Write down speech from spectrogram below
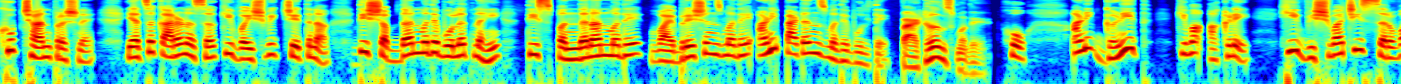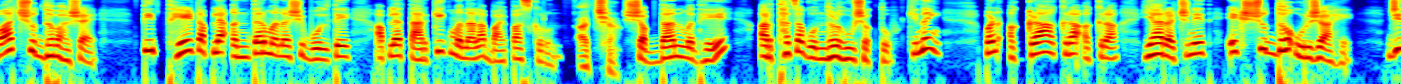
खूप छान प्रश्न आहे. याचं कारण असं की वैश्विक चेतना ती शब्दांमध्ये बोलत नाही ती स्पंदनांमध्ये व्हायब्रेशन्समध्ये आणि पॅटर्न्समध्ये बोलते. पॅटर्न्समध्ये? हो. आणि गणित किंवा आकडे ही विश्वाची सर्वात शुद्ध भाषा आहे. ती थेट आपल्या अंतर्मनाशी बोलते आपल्या तार्किक मनाला बायपास करून. अच्छा. शब्दांमध्ये अर्थाचा गोंधळ होऊ शकतो की नाही? पण अकरा अकरा अकरा ह्या रचनेत एक शुद्ध ऊर्जा आहे जी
